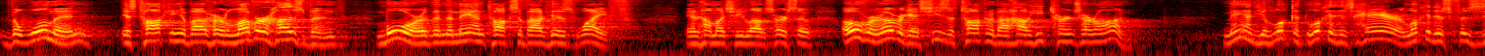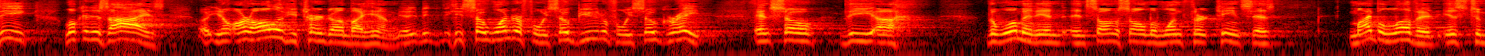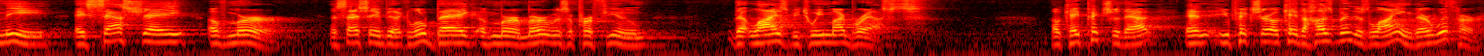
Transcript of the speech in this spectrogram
the woman is talking about her lover husband more than the man talks about his wife and how much he loves her. So over and over again, she's talking about how he turns her on. Man, you look at, look at his hair, look at his physique, look at his eyes. Uh, you know, aren't all of you turned on by him? He's so wonderful, he's so beautiful, he's so great. And so the, uh, the woman in, in Song of Solomon 113 says, My beloved is to me a sachet of myrrh. A sachet would be like a little bag of myrrh. Myrrh was a perfume that lies between my breasts. Okay, picture that. And you picture, okay, the husband is lying there with her.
